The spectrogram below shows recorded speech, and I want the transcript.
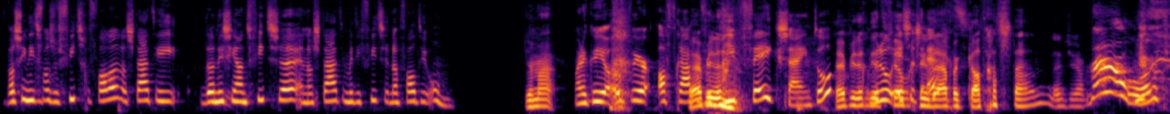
Was hij niet van zijn fiets gevallen? Dan, staat hij, dan is hij aan het fietsen en dan staat hij met die fiets en dan valt hij om. Ja, maar Maar dan kun je ook weer afvragen Ja, of het dat- deepfakes zijn, toch? heb je film is het gezien daar op een echt? kat gaat staan? Dat je zo "Miauw" hoort?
